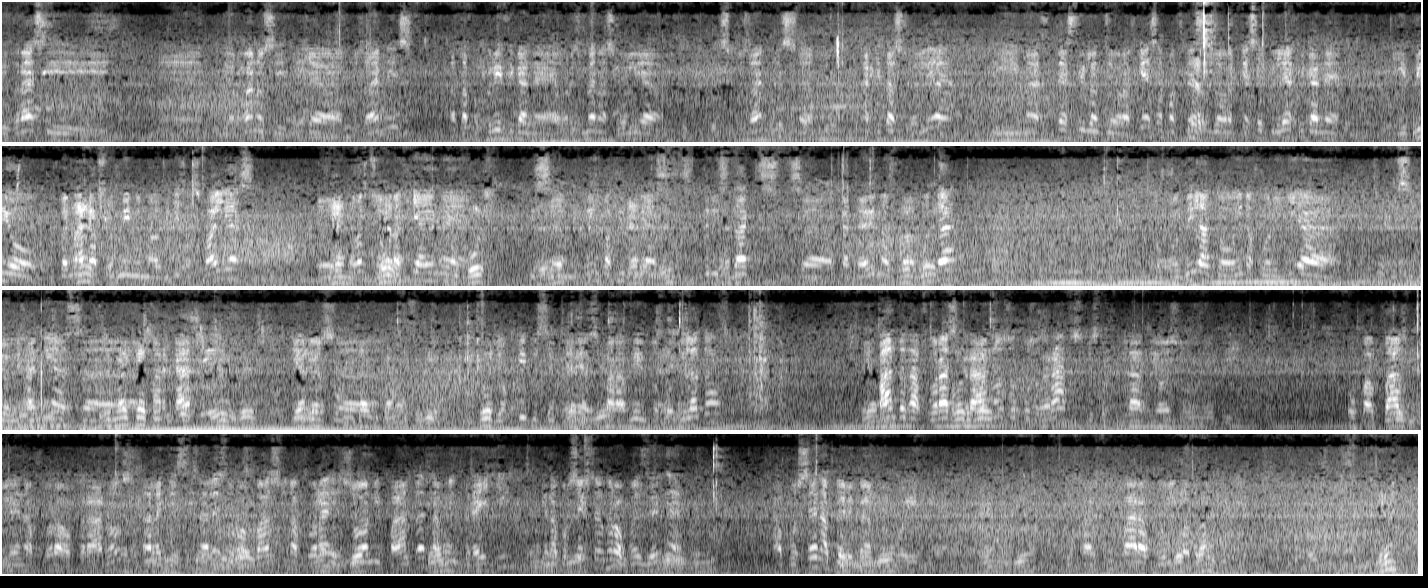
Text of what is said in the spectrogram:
τη δράση ε, που διοργάνωσε η Τροχιά Κουζάνης. Ανταποκρίθηκαν ε, ορισμένα σχολεία της Κουζάνης, ε, αρκετά σχολεία. Οι μαθητές στείλαν τις ζωγραφιές. Από αυτές τις ζωγραφιές επιλέχθηκαν ε, οι δύο που περνάνε κάποιο μήνυμα οδικής ασφάλειας. Ε, η πρώτη ζωγραφιά είναι της ε, μικρής μαθήτριας της τρεις τάξης της ε, Κατερίνας Βαγούντα. Το ποδήλατο είναι χορηγία της βιομηχανίας ε, Μαρκάτη. Κύριος ε, ιδιοκτήτης της εταιρείας παραδίδει το ποδήλατο. Πάντα θα φοράς κράνος, όπως γράφεις και στο φυλάδιο σου ότι ο μπαμπάς μου λέει να φοράω κράνος, αλλά και εσύ να λες στον μπαμπάς σου να φοράει ζώνη πάντα, να μην τρέχει και να προσέξει τον δρόμο, έτσι δεν είναι; Από σένα περιμένουμε βοήθεια. Σε ευχαριστούμε πάρα πολύ για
